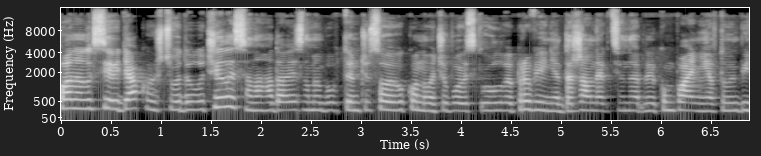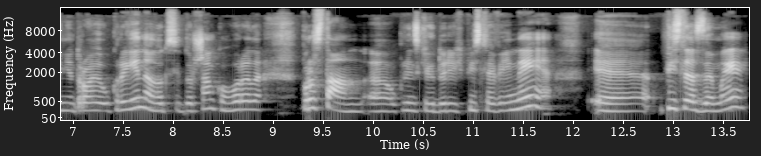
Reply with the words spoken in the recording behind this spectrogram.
Пане Олексію, дякую, що ви долучилися. Нагадаю, з нами був тимчасовий виконувач обов'язків голови правління Державної акціонерної компанії Автомобільні дороги України Олексій Доршенко. Говорили про стан е, українських доріг після війни, е, після зими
